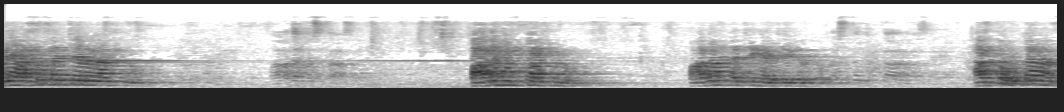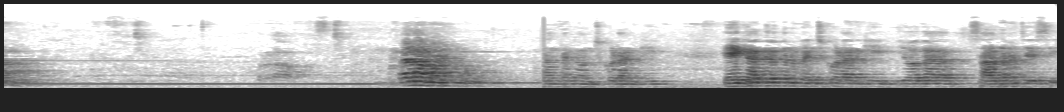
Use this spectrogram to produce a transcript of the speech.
మరి అశ్వసంచలనాసనం పాదహస్తాసనం. పాదహస్తాసనం. పాదాలు టచ్ చేయాలి చేతులతో. హస్తవృత్తాసనం హస్త ఉత్తానాసనం ప్రణామాసనం. ఉంచుకోవడానికి ఏకాగ్రతను పెంచుకోవడానికి యోగా సాధన చేసి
